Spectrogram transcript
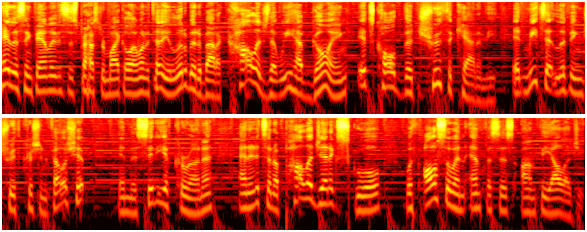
Hey, listening family, this is Pastor Michael. I want to tell you a little bit about a college that we have going. It's called the Truth Academy. It meets at Living Truth Christian Fellowship in the city of Corona, and it's an apologetic school with also an emphasis on theology.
